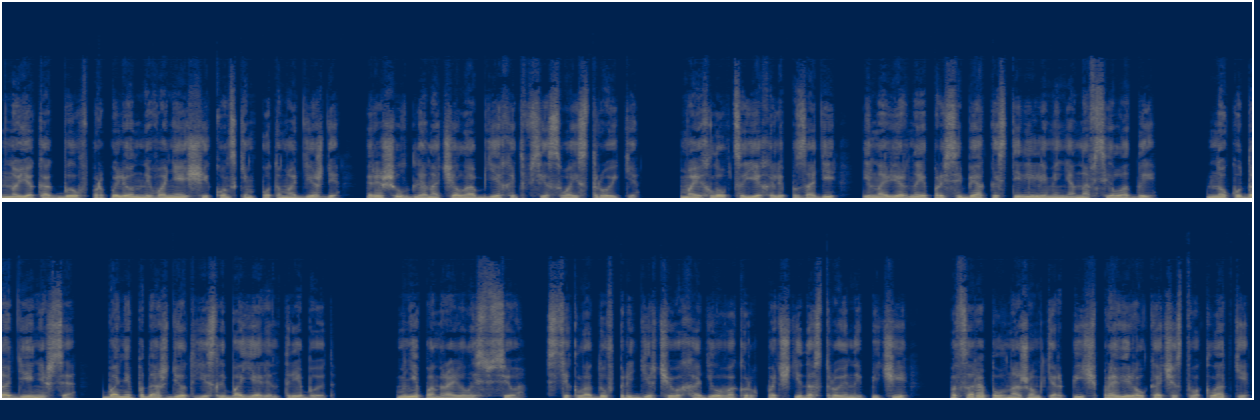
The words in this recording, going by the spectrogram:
Но я, как был в пропыленной, воняющей конским потом одежде, решил для начала объехать все свои стройки. Мои хлопцы ехали позади и, наверное, про себя костерили меня на все лады. Но куда денешься? Баня подождет, если боярин требует. Мне понравилось все. Стеклодув придирчиво ходил вокруг почти достроенной печи, поцарапал ножом кирпич, проверил качество кладки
